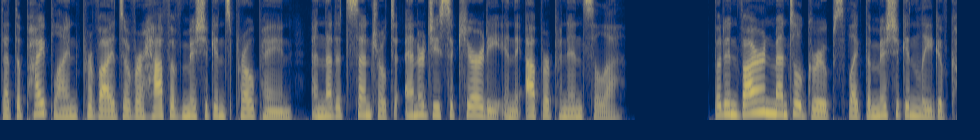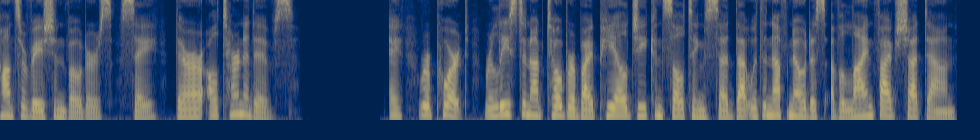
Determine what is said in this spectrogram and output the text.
that the pipeline provides over half of Michigan's propane and that it's central to energy security in the Upper Peninsula. But environmental groups like the Michigan League of Conservation Voters say there are alternatives. A report released in October by PLG Consulting said that with enough notice of a Line 5 shutdown,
